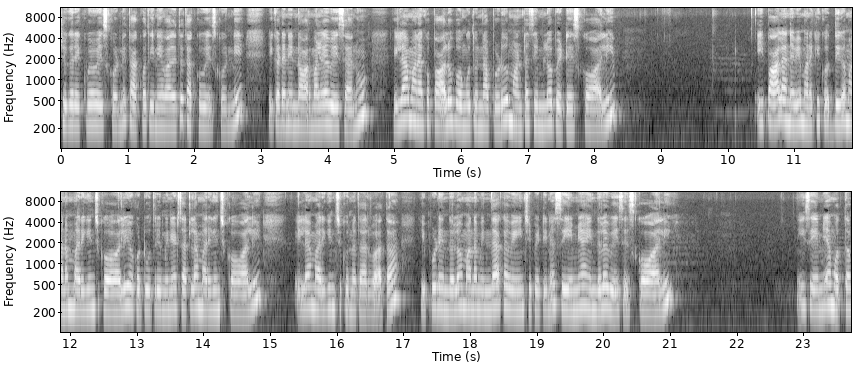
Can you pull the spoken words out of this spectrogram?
షుగర్ ఎక్కువ వేసుకోండి తక్కువ తినే వాళ్ళైతే తక్కువ వేసుకోండి. ఇక్కడ నేను నార్మల్గా వేశాను. ఇలా మనకు పాలు పొంగుతున్నప్పుడు మంట సిమ్లో పెట్టేసుకోవాలి. ఈ పాలు అనేవి మనకి కొద్దిగా మనం మరిగించుకోవాలి. ఒక టూ త్రీ మినిట్స్ అట్లా మరిగించుకోవాలి. ఇలా మరిగించుకున్న తర్వాత ఇప్పుడు ఇందులో మనం ఇందాక వేయించి పెట్టిన సేమియా ఇందులో వేసేసుకోవాలి. ఈ సేమియా మొత్తం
